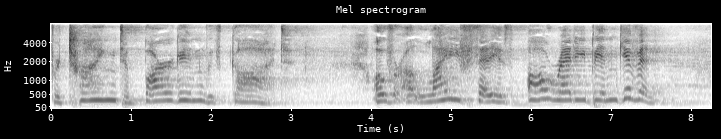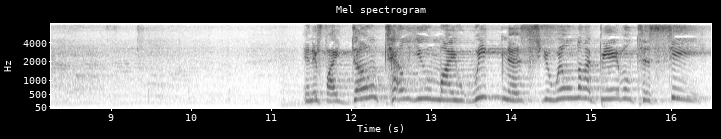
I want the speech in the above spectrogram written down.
for trying to bargain with God over a life that has already been given. And if I don't tell you my weakness, you will not be able to see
